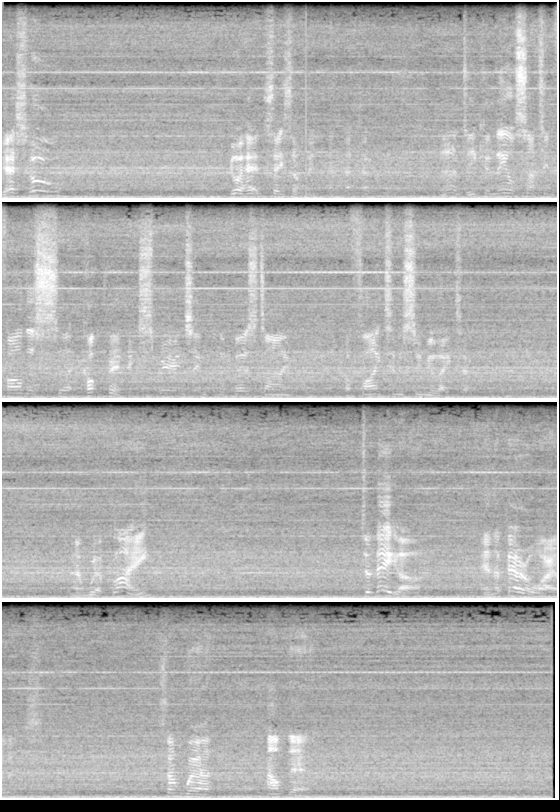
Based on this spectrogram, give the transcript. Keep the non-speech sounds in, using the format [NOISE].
Guess who? Go ahead, say something. [LAUGHS] Yeah, Deacon Neil sat in Father's uh, cockpit, experiencing for the first time a flight in a simulator. and we're flying to Vagar in the Faroe Islands. Somewhere out there.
